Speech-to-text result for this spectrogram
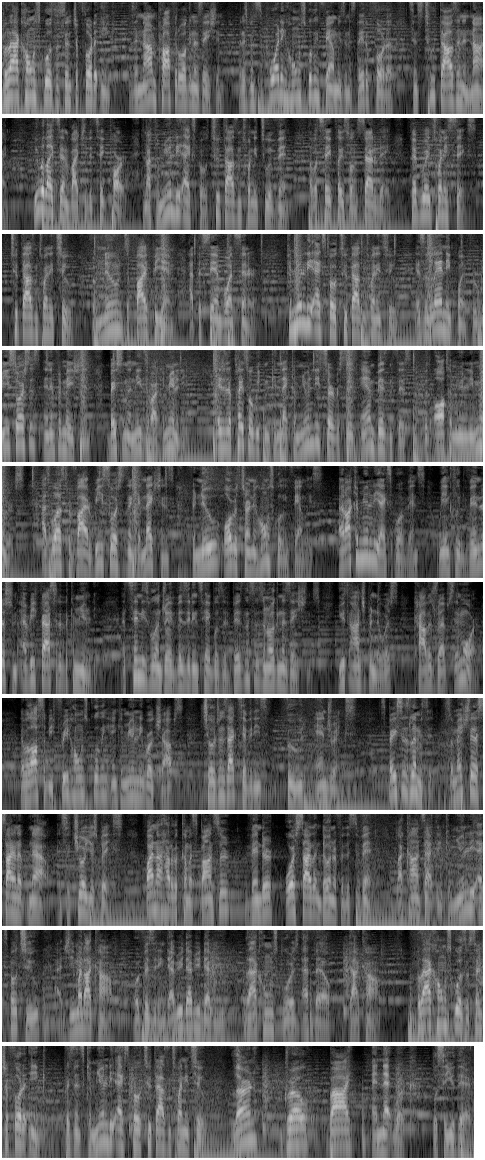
Black Homeschoolers of Central Florida Inc. is a nonprofit organization that has been supporting homeschooling families in the state of Florida since 2009. We would like to invite you to take part in our Community Expo 2022 event that will take place on Saturday, February 26, 2022, from noon to 5 p.m. at the Sanborn Center. Community Expo 2022 is a landing point for resources and information based on the needs of our community. It is a place where we can connect community services and businesses with all community members, as well as provide resources and connections for new or returning homeschooling families. At our Community Expo events, we include vendors from every facet of the community. Attendees will enjoy visiting tables of businesses and organizations, youth entrepreneurs, college reps, and more. There will also be free homeschooling and community workshops, children's activities, food, and drinks. Space is limited, so make sure to sign up now and secure your space. Find out how to become a sponsor, vendor, or silent donor for this event by contacting CommunityExpo2 at gmail.com or visiting www.blackhomeschoolersfl.com. Black Homeschoolers of Central Florida Inc. presents Community Expo 2022. Learn, grow, buy, and network. We'll see you there.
